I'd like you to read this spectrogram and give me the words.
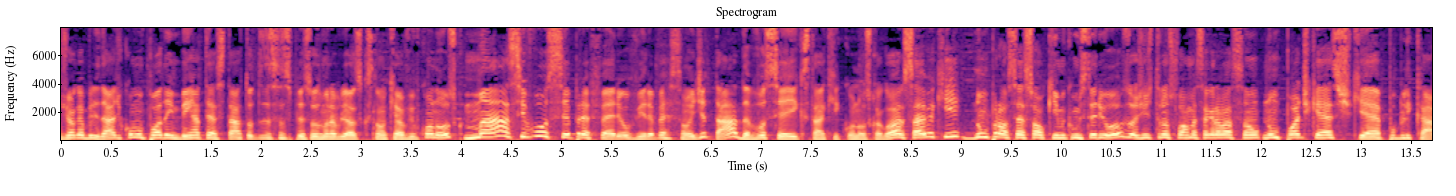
jogabilidade, como podem bem atestar todas essas pessoas maravilhosas que estão aqui ao vivo conosco. Mas se você prefere ouvir a versão editada, você aí que está aqui conosco agora, saiba que num processo alquímico misterioso, a gente transforma essa gravação num podcast que é publicado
